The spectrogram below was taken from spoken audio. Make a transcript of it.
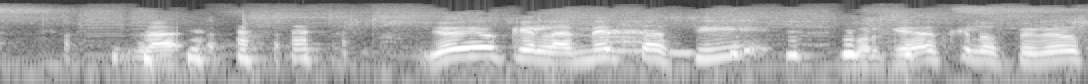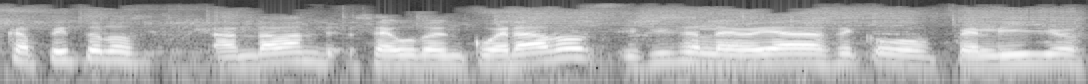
La- Yo digo que la neta sí, porque ya es que los primeros capítulos andaban pseudo encuerados y sí se le veía así como pelillo.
